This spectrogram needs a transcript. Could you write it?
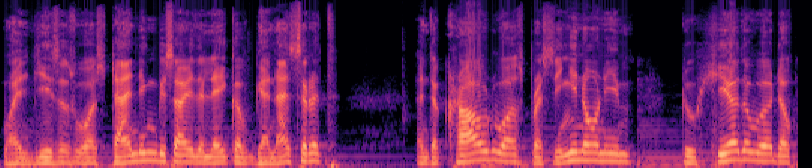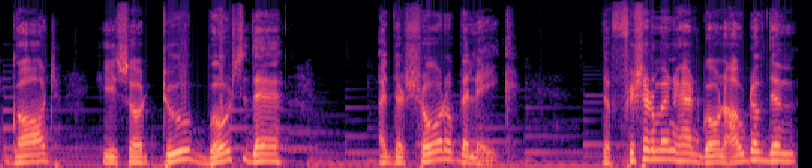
while Jesus was standing beside the lake of Gennesaret, and the crowd was pressing in on him to hear the word of God, he saw two boats there at the shore of the lake. The fishermen had gone out of them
